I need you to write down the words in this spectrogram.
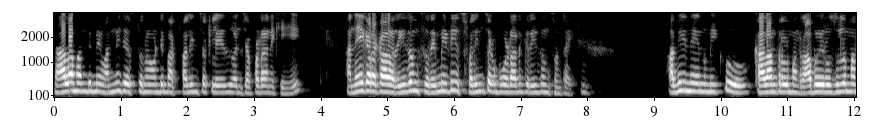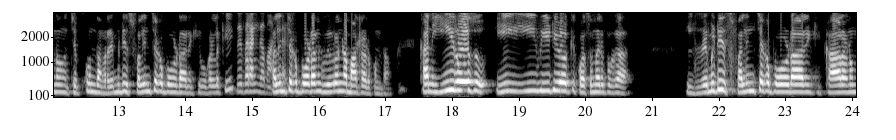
చాలా మంది మేము అన్ని చేస్తున్నామండి మాకు ఫలించట్లేదు అని చెప్పడానికి అనేక రకాల రీజన్స్ రెమెడీస్ ఫలించకపోవడానికి రీజన్స్ ఉంటాయి. అవి నేను మీకు కాలాంతరంలో మనం రాబోయే రోజుల్లో మనం చెప్పుకుందాం. రెమెడీస్ ఫలించకపోవడానికి ఒకళ్ళకి. ఫలించకపోవడానికి వివరంగా మాట్లాడుకుందాం. కానీ ఈ రోజు ఈ ఈ వీడియోకి కొసమెరుపుగా రెమెడీస్ ఫలించకపోవడానికి కారణం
